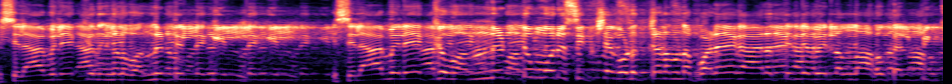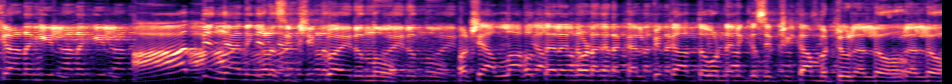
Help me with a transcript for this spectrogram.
ഇസ്ലാമിലേക്ക് നിങ്ങൾ വന്നിട്ടില്ലെങ്കിൽ ഇസ്ലാമിലേക്ക് വന്നിട്ടും ഒരു ശിക്ഷ കൊടുക്കണം എന്ന പഴയ കാലത്തിന്റെ പേരിൽ അള്ളാഹു കൽപ്പിക്കുകയാണെങ്കിൽ ആദ്യം ഞാൻ നിങ്ങളെ ശിക്ഷിക്കുമായിരുന്നു. പക്ഷെ അള്ളാഹു തല എന്നോട് അങ്ങനെ കൽപ്പിക്കാത്തത് കൊണ്ട് എനിക്ക് ശിക്ഷിക്കാൻ പറ്റൂലല്ലോ. അല്ലോ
